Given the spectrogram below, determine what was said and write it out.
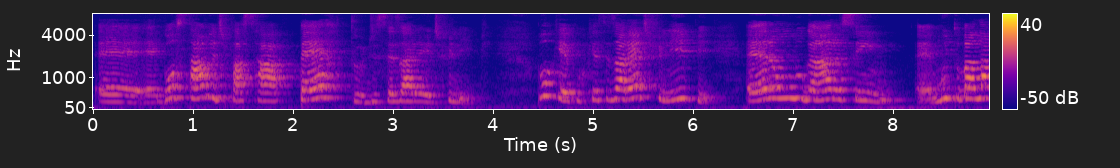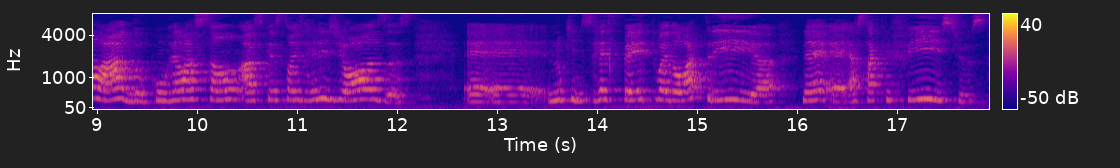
é, é, gostava de passar perto de Cesareia de Filipe. Por quê? Porque Cesareia de Filipe era um lugar assim é, muito badalado com relação às questões religiosas, é, é, no que diz respeito à idolatria, né, é, a sacrifícios.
